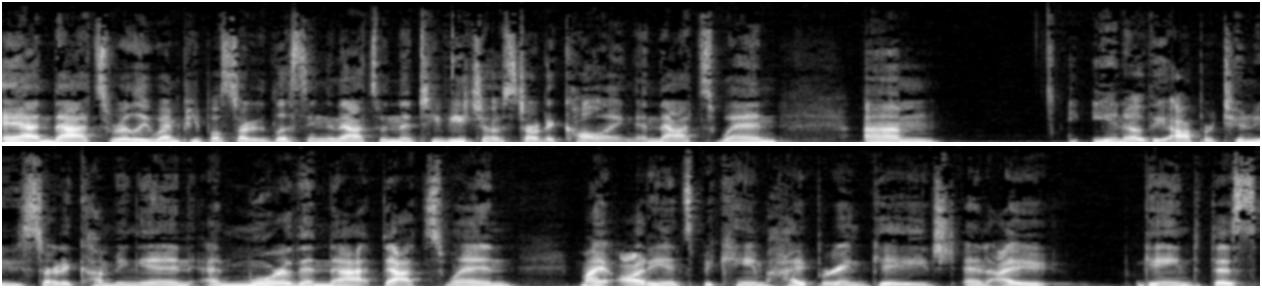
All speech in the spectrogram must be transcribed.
And that's really when people started listening and that's when the TV show started calling and that's when um you know the opportunities started coming in and more than that that's when my audience became hyper engaged and I gained this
